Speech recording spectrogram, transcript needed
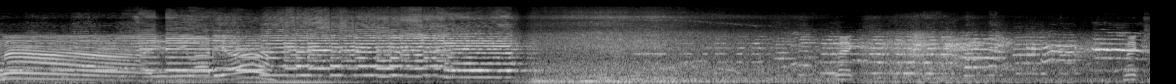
Nah inilah dia next.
